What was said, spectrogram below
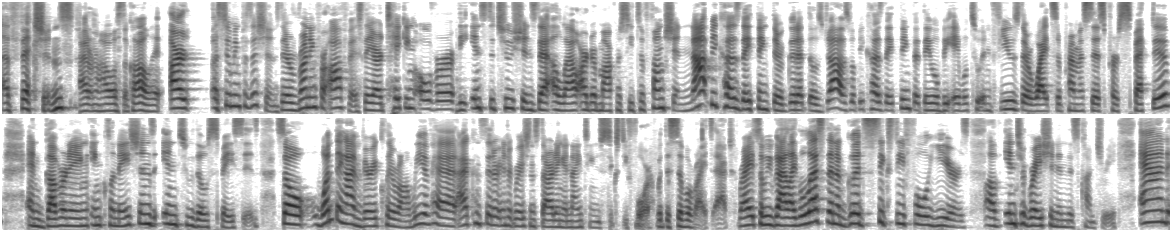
affections, I don't know how else to call it, are assuming positions. They're running for office. They are taking over the institutions that allow our democracy to function, not because they think they're good at those jobs, but because they think that they will be able to infuse their white supremacist perspective and governing inclinations into those spaces. So, one thing I'm very clear on we have had, I consider integration starting in 1964 with the Civil Rights Act, right? So, we've got like less than a good 60 full years of integration in this country. And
